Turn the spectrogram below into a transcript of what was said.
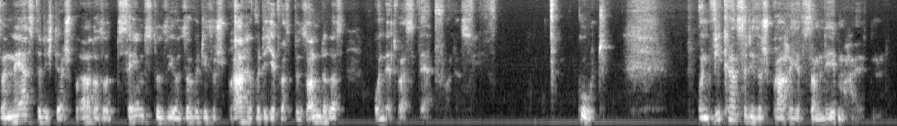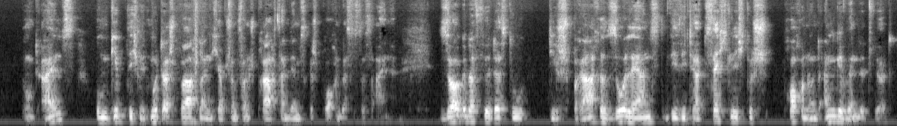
so näherst du dich der Sprache, so zähmst du sie und so wird diese Sprache für dich etwas Besonderes und etwas Wertvolles. Gut. Und wie kannst du diese Sprache jetzt am Leben halten? Punkt 1, umgib dich mit Muttersprachlern. Ich habe schon von Sprachtandems gesprochen, das ist das eine. Sorge dafür, dass du die Sprache so lernst, wie sie tatsächlich gesprochen und angewendet wird.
